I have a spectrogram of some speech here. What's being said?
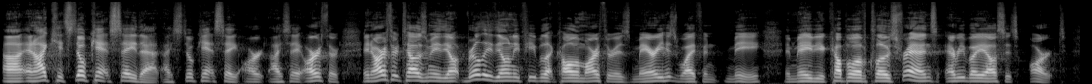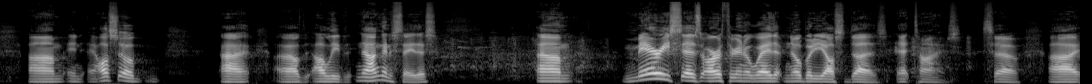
Uh, and I can, still can't say that. I still can't say Art. I say Arthur. And Arthur tells me the, really the only people that call him Arthur is Mary, his wife, and me, and maybe a couple of close friends. Everybody else, it's Art. Um, and also, uh, I'll, I'll, leave. No, I'm going to say this. Um, Mary says Arthur in a way that nobody else does at times. So, uh,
